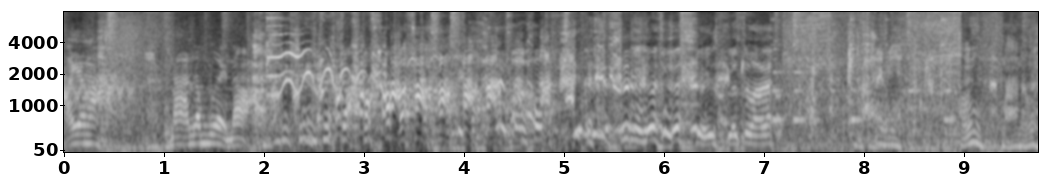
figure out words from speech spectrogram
เอายังอะ นานแล้วเมื่อยหน้า แล้วตัวไหมไม่มีเฮ้ยมาหน่อย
